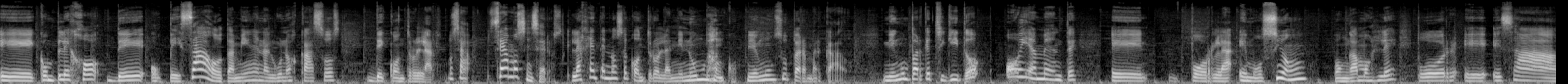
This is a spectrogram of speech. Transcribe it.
eh, complejo de, o pesado también en algunos casos de controlar. O sea, seamos sinceros, la gente no se controla ni en un banco, ni en un supermercado, ni en un parque chiquito, obviamente eh, por la emoción pongámosle, por eh, esa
